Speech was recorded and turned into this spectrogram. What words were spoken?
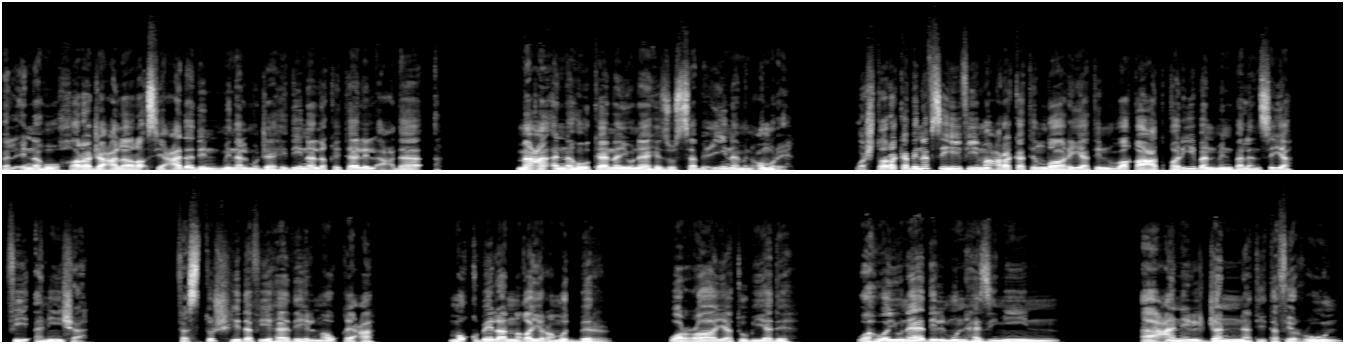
بل إنه خرج على رأس عدد من المجاهدين لقتال الأعداء مع أنه كان يناهز السبعين من عمره واشترك بنفسه في معركة ضارية وقعت قريبا من بلنسية في أنيشة. فاستشهد في هذه الموقعة مقبلا غير مدبر والراية بيده وهو ينادي المنهزمين أعن الجنة تفرون؟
